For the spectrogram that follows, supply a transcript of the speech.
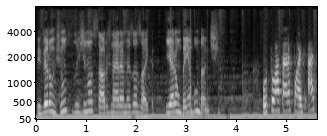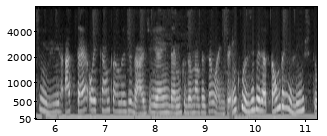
Viveram juntos os dinossauros na era Mesozoica e eram bem abundantes. O tuatara pode atingir até 80 anos de idade e é endêmico da Nova Zelândia. Inclusive, ele é tão bem visto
